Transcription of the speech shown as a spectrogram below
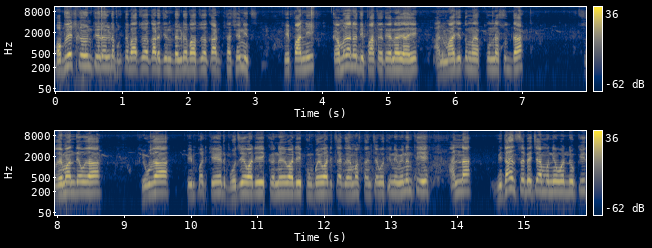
ऑपरेट करून ते दगड फक्त बाजूला काढायचे आणि दगड बाजूला काढता क्षणीच हे पाणी कमला नदी पात्रात येणार आहे. आणि माझे तुम्हाला पुन्हा सुद्धा सुलेमान देवरा हिवरा पिंपटखेड भोजेवाडी कन्हेवाडी कुंभईवाडीच्या ग्रामस्थांच्या वतीने विनंती आहे. अण्णा विधानसभेच्या निवडणुकीत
